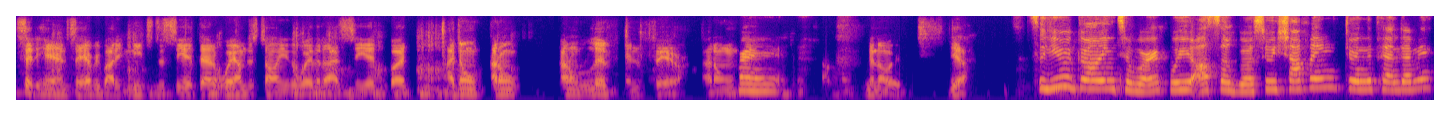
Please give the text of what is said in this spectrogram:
sit here and say everybody needs to see it that way. I'm just telling you the way that I see it. But I don't I don't I don't live in fear. I don't. Right. I don't, you know, it's yeah. So you were going to work. Were you also grocery shopping during the pandemic?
